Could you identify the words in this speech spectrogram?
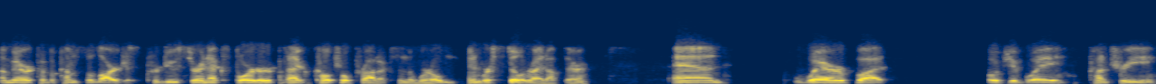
America becomes the largest producer and exporter of agricultural products in the world, and we're still right up there. And where but Ojibwe country,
